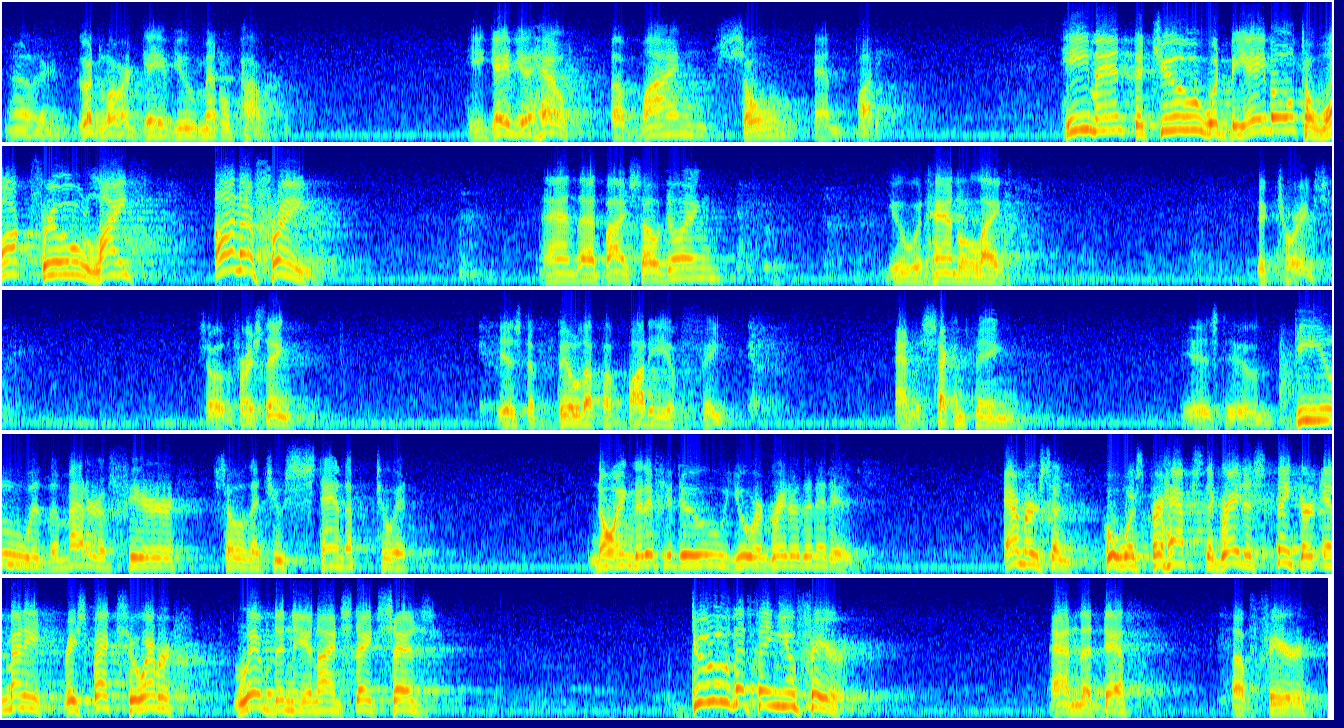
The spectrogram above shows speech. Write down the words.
Now, the good Lord gave you mental power. He gave you health of mind, soul, and body. He meant that you would be able to walk through life unafraid. And that by so doing, you would handle life victoriously. So the first thing is to build up a body of faith. And the second thing is to deal with the matter of fear so that you stand up to it, knowing that if you do, you are greater than it is. Emerson, who was perhaps the greatest thinker in many respects who ever lived in the United States, says, Do the thing you fear, and the death of fear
